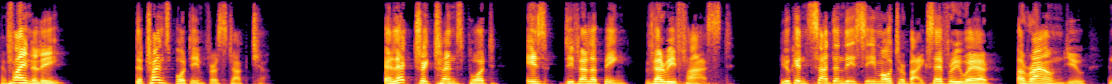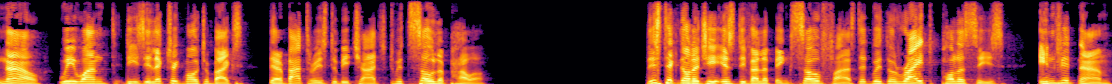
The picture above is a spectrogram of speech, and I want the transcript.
And finally, the transport infrastructure. Electric transport is developing very fast. You can suddenly see motorbikes everywhere around you. Now we want these electric motorbikes, their batteries to be charged with solar power. This technology is developing so fast that with the right policies in Vietnam,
